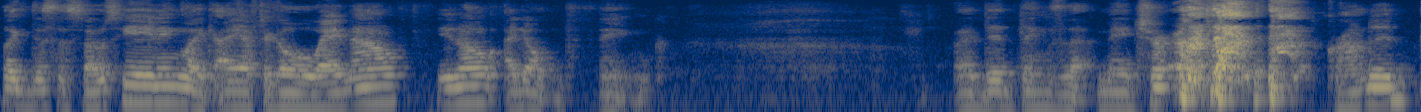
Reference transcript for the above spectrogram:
Like disassociating, like I have to go away now, you know? I don't think. I did things that made sure grounded.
